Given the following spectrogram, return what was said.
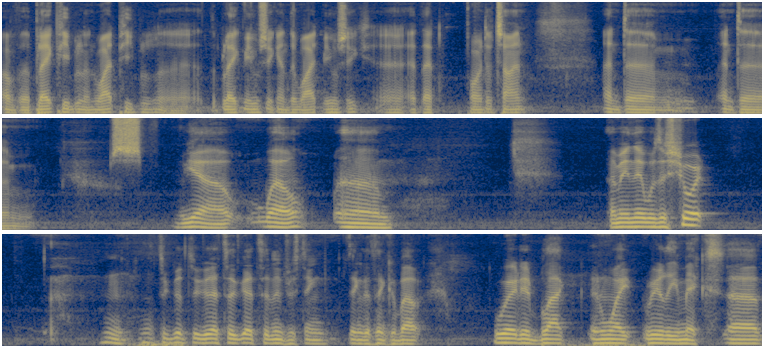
of uh, black people and white people, uh, the black music and the white music uh, at that point of time, and um, and um, Yeah, well, um, I mean, there was a short. Hmm, that's a good. That's a that's an interesting thing to think about. Where did black and white really mix? Uh,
